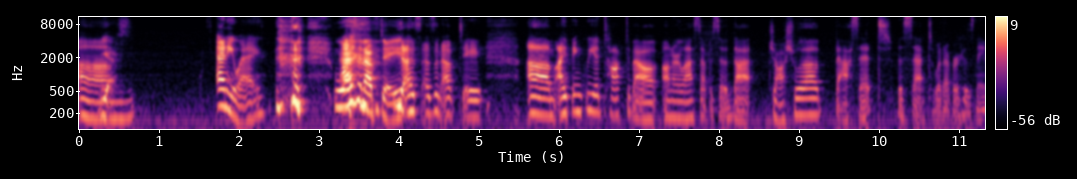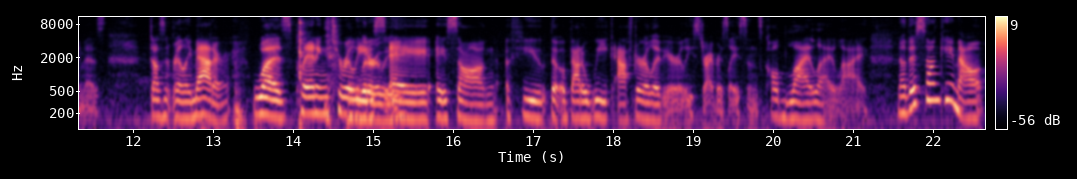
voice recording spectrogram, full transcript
Um, yes. Anyway, As an update. yes, as an update, um, I think we had talked about on our last episode that Joshua Bassett, Bassett, whatever his name is, doesn't really matter, was planning to release a a song a few the, about a week after Olivia released Driver's License called "Lie Lie Lie." Now this song came out,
